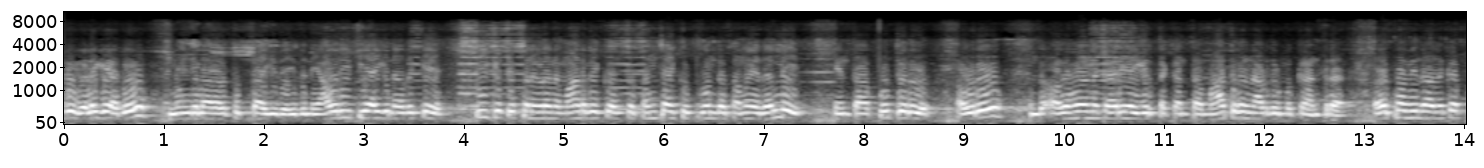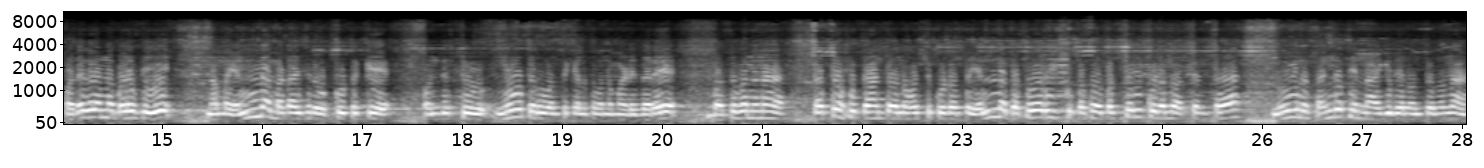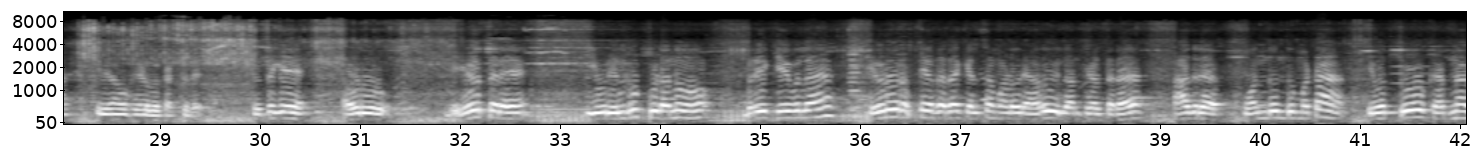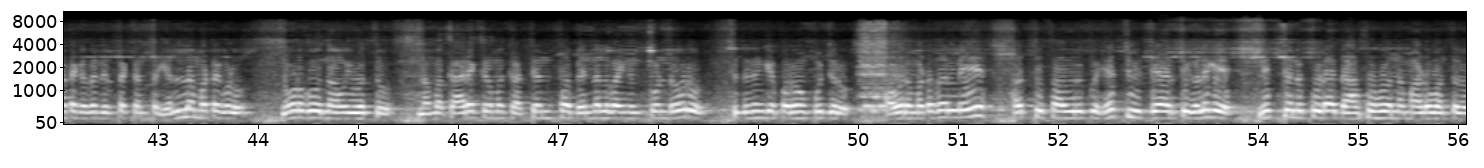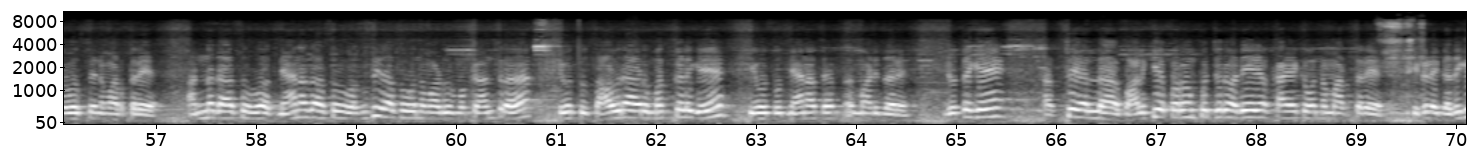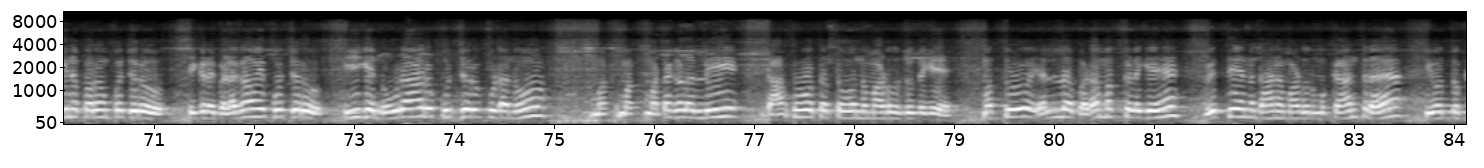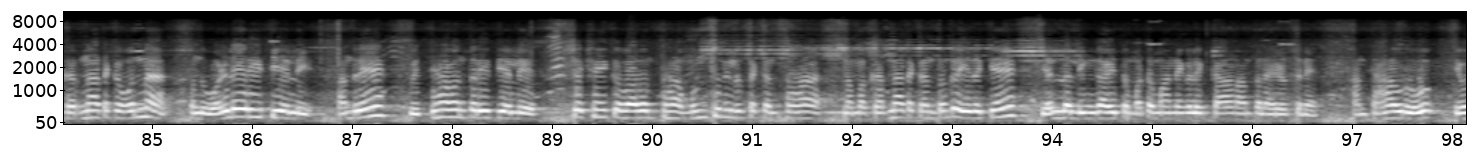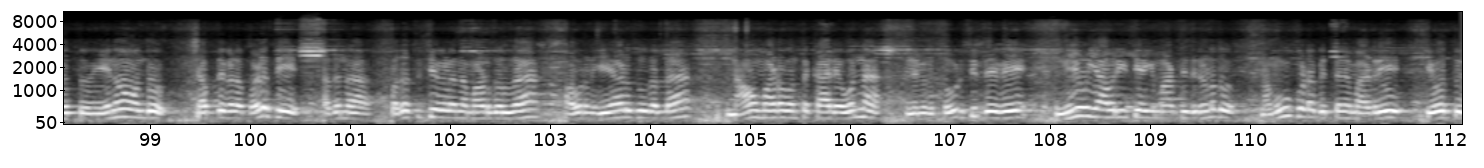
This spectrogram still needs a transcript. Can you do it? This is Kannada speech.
ವಿರೋಧಿಗಳಿಗೆ ಅದು ನುಂಗಲ ತುತ್ತಾಗಿದೆ ಇದನ್ನು ಯಾವ ರೀತಿಯಾಗಿ ನಾವು ಅದಕ್ಕೆ ಟೀಕೆ ಟಿಪ್ಪಣಿಗಳನ್ನು ಮಾಡಬೇಕು ಅಂತ ಸಂಚಾಯಿ ಕುತ್ಕೊಂಡ ಸಮಯದಲ್ಲಿ ಇಂತಹ ಪೂಜ್ಯರು ಅವರು ಒಂದು ಅವಹೇಳನಕಾರಿಯಾಗಿರ್ತಕ್ಕಂಥ ಮಾತುಗಳನ್ನ ಆಡೋದ್ರ ಮುಖಾಂತರ ಅಸಂವಿಧಾನಿಕ ಪದಗಳನ್ನು ಬಳಸಿ ನಮ್ಮ ಎಲ್ಲ ಮಠಾಧೀಶರ ಒಕ್ಕೂಟಕ್ಕೆ ಒಂದಿಷ್ಟು ನೋವು ತರುವಂತ ಕೆಲಸವನ್ನು ಮಾಡಿದ್ದಾರೆ. ಬಸವಣ್ಣನ ತತ್ವ ಸಿದ್ಧಾಂತವನ್ನು ಹೊತ್ತುಕೊಡುವಂತ ಎಲ್ಲ ಬಸವರಿಗೂ ಬಸವ ಭಕ್ತರಿಗೂ ಕೂಡ ಅತ್ಯಂತ ನೋವಿನ ಸಂಗತಿಯನ್ನಾಗಿದೆ ಅನ್ನುವಂಥದ್ದನ್ನ ಇಲ್ಲಿ ನಾವು ಹೇಳಬೇಕಾಗ್ತದೆ. ಜೊತೆಗೆ ಅವರು ಹೇಳ್ತಾರೆ ಇವರೆಲ್ಲರೂ ಕೂಡ ಬರೀ ಕೇವಲ ಹೇಳೋರಷ್ಟೇ ಅದರ, ಕೆಲಸ ಮಾಡೋರು ಯಾರೂ ಇಲ್ಲ ಅಂತ ಹೇಳ್ತಾರ. ಆದ್ರೆ ಒಂದೊಂದು ಮಠ ಇವತ್ತು ಕರ್ನಾಟಕದಲ್ಲಿರ್ತಕ್ಕಂಥ ಎಲ್ಲ ಮಠಗಳು ನೋಡ್ಬೋದು ನಾವು ಇವತ್ತು ನಮ್ಮ ಕಾರ್ಯಕ್ರಮಕ್ಕೆ ಅತ್ಯಂತ ಬೆನ್ನೆಲುಬಾಗಿ ನಿಂತ್ಕೊಂಡವರು ಸಿದ್ಧಗಂಗೆ ಪರಮ ಪೂಜ್ಯರು. ಅವರ ಮಠದಲ್ಲಿ ಹತ್ತು ಸಾವಿರಕ್ಕೂ ಹೆಚ್ಚು ವಿದ್ಯಾರ್ಥಿಗಳಿಗೆ ನಿತ್ಯನೂ ಕೂಡ ದಾಸೋಹವನ್ನು ಮಾಡುವಂತ ವ್ಯವಸ್ಥೆಯನ್ನು ಮಾಡ್ತಾರೆ. ಅನ್ನ ದಾಸೋಹ ಜ್ಞಾನ ದಾಸೋಹ ವಸತಿ ದಾಸೋಹವನ್ನು ಮಾಡುವ ಮುಖಾಂತರ ಇವತ್ತು ಸಾವಿರಾರು ಮಕ್ಕಳಿಗೆ ಇವತ್ತು ಜ್ಞಾನ ಮಾಡಿದ್ದಾರೆ. ಜೊತೆಗೆ ಅಷ್ಟೇ ಅಲ್ಲ, ಬಾಲಕಿಯ ಪರಮ ಪೂಜ್ಯರು ಅದೇ ಕಾಯಕವನ್ನು ಮಾಡ್ತಾರೆ. ಈ ಕಡೆ ಗದಗಿನ ಪರಮ ಪೂಜ್ಯರು, ಈ ಕಡೆ ಬೆಳಗಾವಿ ಪೂಜ್ಯರು, ಹೀಗೆ ನೂರಾರು ಪೂಜ್ಯರು ಕೂಡ ಮಠಗಳಲ್ಲಿ ದಾಸೋಹ ತತ್ವವನ್ನು ಮಾಡೋದ್ರ ಜೊತೆಗೆ ಮತ್ತು ಎಲ್ಲ ಬಡ ಮಕ್ಕಳಿಗೆ ವಿದ್ಯೆಯನ್ನು ದಾನ ಮಾಡೋದ್ರ ಮುಖಾಂತರ ಇವತ್ತು ಕರ್ನಾಟಕವನ್ನ ಒಂದು ಒಳ್ಳೆ ರೀತಿಯಲ್ಲಿ, ಅಂದ್ರೆ ವಿದ್ಯಾವಂತ ರೀತಿಯಲ್ಲಿ, ಶೈಕ್ಷಣಿಕವಾದಂತಹ ಮುಂಚೂಣಿಲಿರ್ತಕ್ಕಂತಹ ನಮ್ಮ ಕರ್ನಾಟಕ ಅಂತಂದ್ರೆ ಇದಕ್ಕೆ ಎಲ್ಲ ಲಿಂಗಾಯತ ಮಠಮಾನ್ಯಗಳಿಗೆ ಕಾರಣ ಅಂತ ನಾನು ಹೇಳ್ತೇನೆ. ಅಂತಹವರು ಇವತ್ತು ಏನೋ ಒಂದು ಶಬ್ದಗಳ ಬಳಸಿ ಅದನ್ನ ಪದತಿಥಿಗಳನ್ನ ಮಾಡುವುದಲ್ಲ ಅವರನ್ನು ಹೀಯಾಳಿಸುವುದಲ್ಲ ನಾವು ಮಾಡುವಂತ ಕಾರ್ಯವನ್ನ ನಿಮಗೆ ತೋರಿಸಿದ್ದೇವೆ. ನೀವು ಯಾವ ರೀತಿಯಾಗಿ ಮಾಡ್ತಿದ್ದೀರಿ ಅನ್ನೋದು ನಮಗೂ ಕೂಡ ಬಿತ್ತನೆ ಮಾಡ್ರಿ. ಇವತ್ತು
